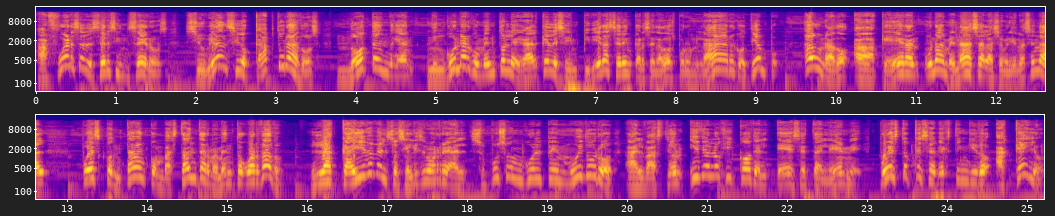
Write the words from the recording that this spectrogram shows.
A fuerza de ser sinceros, si hubieran sido capturados, no tendrían ningún argumento legal que les impidiera ser encarcelados por un largo tiempo, aunado a que eran una amenaza a la soberanía nacional, pues contaban con bastante armamento guardado. La caída del socialismo real supuso un golpe muy duro al bastión ideológico del EZLN, puesto que se había extinguido aquello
